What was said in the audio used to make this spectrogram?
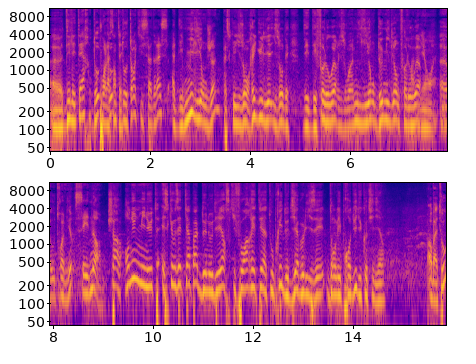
euh, délétères pour la santé. D'autant qu'ils s'adressent à des millions de jeunes parce qu'ils ont régulier, ils ont des, des, des followers, ils ont un million, deux millions de followers millions, ouais. euh, ou trois millions. C'est énorme. Charles, en une minute, est-ce que vous êtes capable de nous dire ce qu'il faut arrêter à tout prix de diaboliser dans les produits du quotidien? Oh bah tout.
